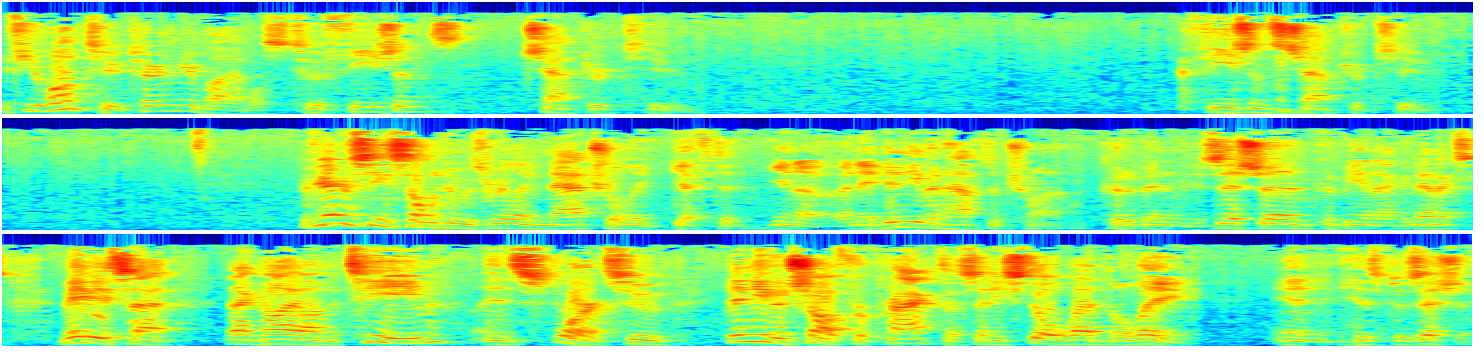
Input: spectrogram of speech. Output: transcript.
If you want to, turn your Bibles to Ephesians chapter 2. Ephesians chapter 2. Have you ever seen someone who was really naturally gifted, you know, and they didn't even have to try? Could have been a musician, could be in academics. Maybe it's that, that guy on the team in sports who didn't even show up for practice and he still led the league in his position.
